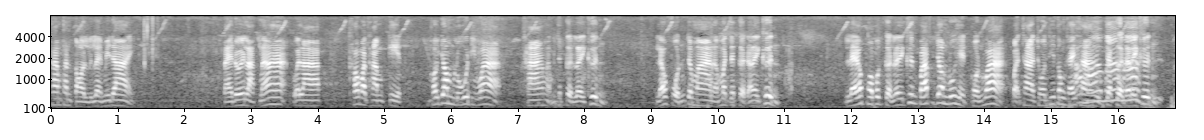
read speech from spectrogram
ข้ามขั้นตอนหรืออะไรไม่ได้ แต่โดยหลักนะฮะ เวลาเข้ามาทำเกตเขาย่อมรู้ดีว่าทางน่ะมันจะเกิดอะไรขึ้น แล้วฝนจะมาแล้วมันจะเกิดอะไรขึ้น แล้วพอเกิดอะไรขึ้นปั๊บย่อมรู้เหตุผลว่าประชาชนที่ต้องใช้ทางเอามาจะเกิดอะไรขึ้นไป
